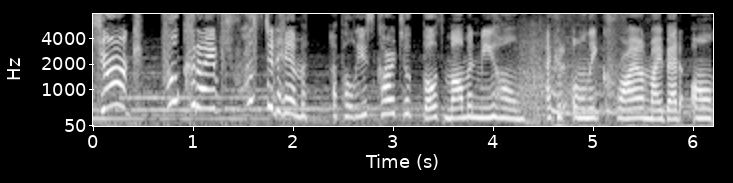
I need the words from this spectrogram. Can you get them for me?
jerk! How could I have trusted him? A police car took both mom and me home. I could only cry on my bed all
